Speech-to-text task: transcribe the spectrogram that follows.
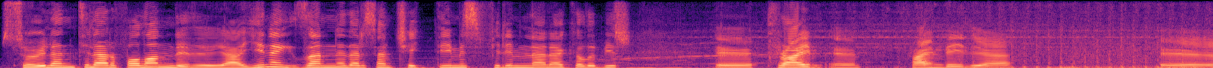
Söylentiler falan dedi. Ya yine zannedersem çektiğimiz filmle alakalı bir e, Prime e, Prime değil ya. E,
